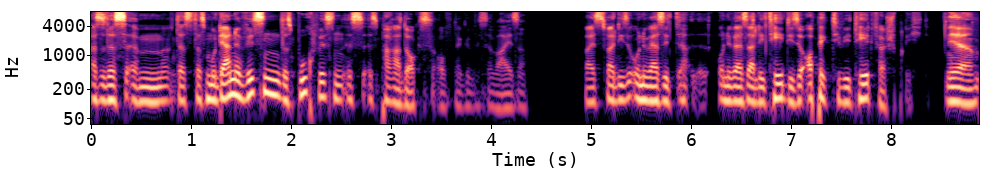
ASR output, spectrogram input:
also das, ähm, das, das moderne Wissen, das Buchwissen ist, ist paradox auf eine gewisse Weise. Weil es zwar diese Universität, Universalität, diese Objektivität verspricht, Ja,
